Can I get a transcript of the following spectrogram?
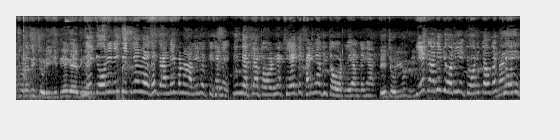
ਸੁਣਿਆ ਤੁਸੀਂ ਚੋਰੀ ਕੀਤੀਆਂ ਗਏ ਦੀਆਂ। ਨਹੀਂ ਚੋਰੀ ਨਹੀਂ ਕੀਤੀਆਂ ਵੈਸੇ ਗੱਲ ਹੀ ਬਣਾ ਲਈ ਲੋ ਕਿਸੇ ਨੇ ਵੀ ਮਿਰਚਾਂ ਤੋੜਨੀਆਂ। ਖੇਤ 'ਚ ਖੜੀਆਂ ਸੀ ਤੋੜ ਲਿਆਂਦੀਆਂ। ਤੇ ਚੋਰੀ ਹੋ ਗਈ? ਇਹ ਕਾਹਦੀ ਚੋਰੀ ਹੈ? ਚੋਰੀ ਤਾਂ ਉਹਦਾ ਚੋਰੀ।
